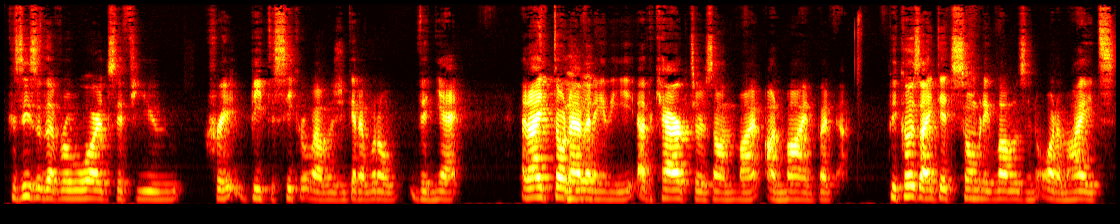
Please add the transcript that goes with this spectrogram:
because these are the rewards if you create beat the secret levels you get a little vignette and I don't have Mhm. any of the other characters on my on mine but because I did so many levels in Autumn Heights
